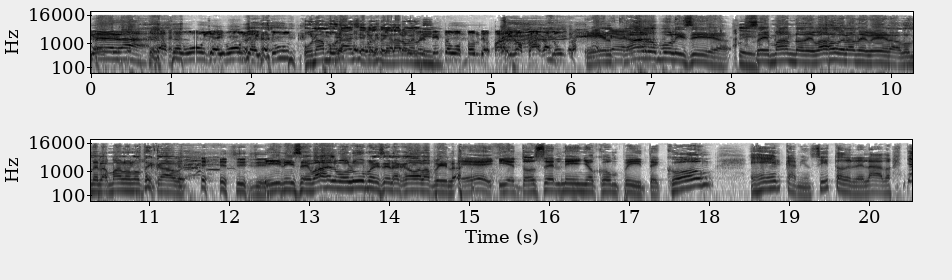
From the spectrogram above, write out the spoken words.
verdad. le hace bulla y bulla y tú. Una ambulancia que le regalaron al el niño. botón de apagar y no apaga nunca. El carro policía Sí. se manda debajo de la nevera donde la mano no te cabe. sí, sí. Y ni se baja el volumen y se le acaba la pila. Ey, y entonces el niño compite con el camioncito del helado. Yo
